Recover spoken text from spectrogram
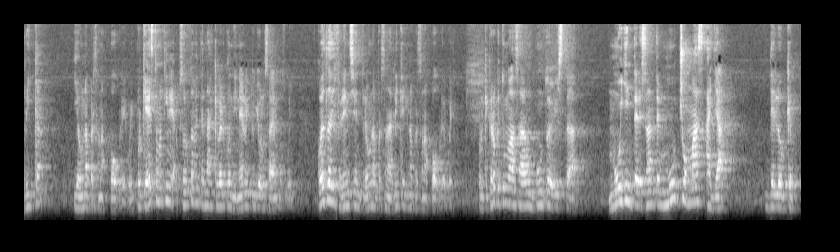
rica y a una persona pobre, güey? Porque esto no tiene absolutamente nada que ver con dinero y tú y yo lo sabemos, güey. ¿Cuál es la diferencia entre una persona rica y una persona pobre, güey? Porque creo que tú me vas a dar un punto de vista muy interesante, mucho más allá de lo que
